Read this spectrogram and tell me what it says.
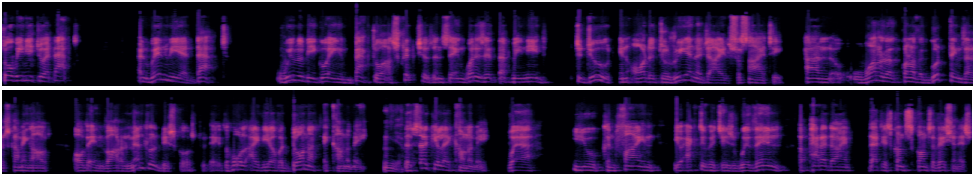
So we need to adapt. And when we adapt, we will be going back to our scriptures and saying, what is it that we need to do in order to re-energize society? And one of the one of the good things that is coming out of the environmental discourse today, the whole idea of a donut economy, mm, yeah. the circular economy, where you confine your activities within a paradigm that is cons- conservationist,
